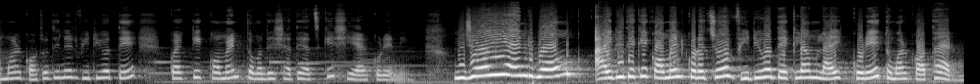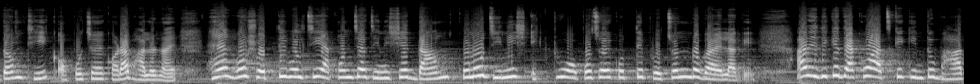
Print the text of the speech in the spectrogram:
আমার গতদিনের ভিডিওতে কয়েকটি কমেন্ট তোমাদের সাথে আজকে শেয়ার করে নিই। জয়ী অ্যান্ড বোম আইডি থেকে কমেন্ট করেছ ভিডিও দেখলাম লাইক করে তোমার কথা একদম ঠিক অপচয় করা ভালো নয়। হ্যাঁ গো, সত্যি বলছি, এখন যা জিনিসের দাম, কোনো জিনিস একটু অপচয় করতে প্রচণ্ড গায়ে লাগে। আর এদিকে দেখো, আজকে কিন্তু ভাত,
